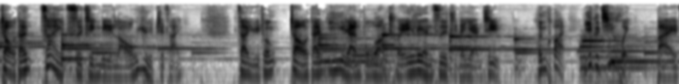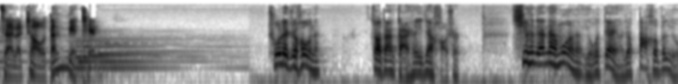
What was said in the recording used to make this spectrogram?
赵丹再次经历牢狱之灾。在狱中，赵丹依然不忘锤炼自己的演技。很快，一个机会摆在了赵丹面前。出来之后呢，赵丹赶上一件好事。七十年代末呢，有个电影叫《大河奔流》。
